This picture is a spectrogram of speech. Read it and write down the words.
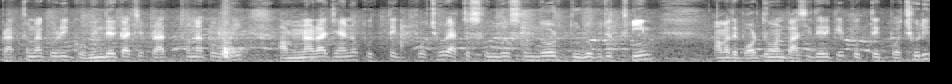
প্রার্থনা করি, গোবিন্দের কাছে প্রার্থনা করি, আপনারা যেন প্রত্যেক বছর এত সুন্দর সুন্দর দুর্গাপুজোর থিম আমাদের বর্ধমানবাসীদেরকে প্রত্যেক বছরই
